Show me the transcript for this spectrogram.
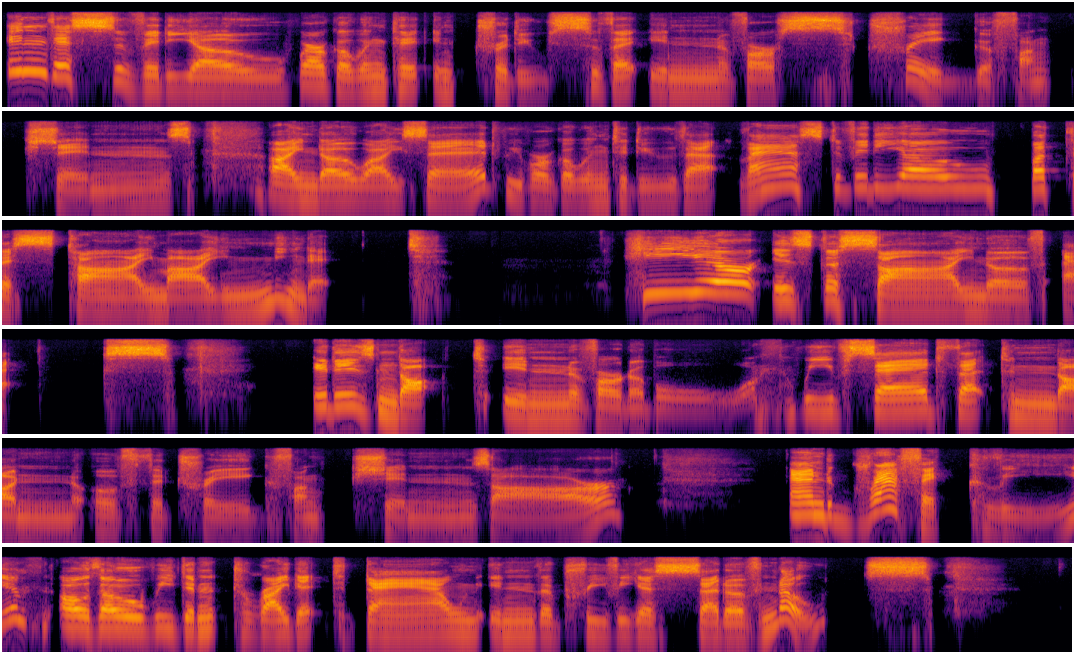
In this video, we're going to introduce the inverse trig functions. I know I said we were going to do that last video, but this time I mean it. Here is the sine of x. It is not invertible. We've said that none of the trig functions are. And graphically, although we didn't write it down in the previous set of notes,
